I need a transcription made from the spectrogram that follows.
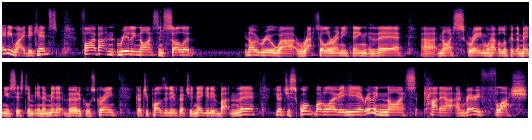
Anyway, dickheads, fire button really nice and solid. no real uh, rattle or anything there. Uh, nice screen. We'll have a look at the menu system in a minute. Vertical screen. Got your positive, got your negative button there. You got your squonk bottle over here. Really nice cutout and very flush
